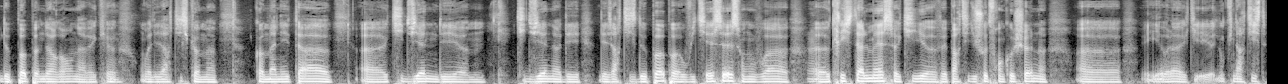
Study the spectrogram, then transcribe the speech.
de pop underground avec euh, Mm. on voit des artistes comme euh, comme Aneta euh, qui deviennent des euh, qui deviennent des, des artistes de pop euh, ou VTSS on voit euh, Crystal Mess qui fait partie du show de Frank Ocean euh, et voilà qui est donc une artiste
